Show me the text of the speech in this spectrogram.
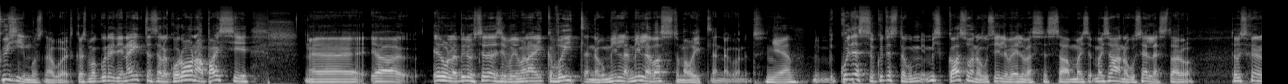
küsimus nagu, et kas ma kuradi näitan selle koroonapassi äh, ja elu läheb ilusti edasi või ma lähen ikka võitlen nagu, mille, mille vastu ma võitlen nagu nüüd yeah.. kuidas, kuidas nagu, mis kasu nagu Silvia Ilvesest saab, ma ei saa, ma ei saa nagu sellest aru. ta võiks ka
